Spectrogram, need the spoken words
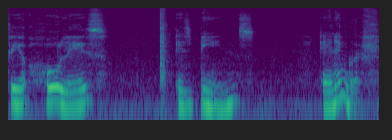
Frijoles is beans in English.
